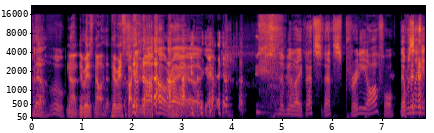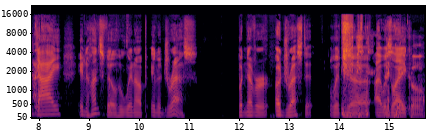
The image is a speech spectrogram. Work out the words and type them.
No. No, there is none. There is fucking none. oh right. oh, okay. I'd be like, that's that's pretty awful. That was like a guy in Huntsville who went up in a dress, but never addressed it. Which uh, I was like, cool.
